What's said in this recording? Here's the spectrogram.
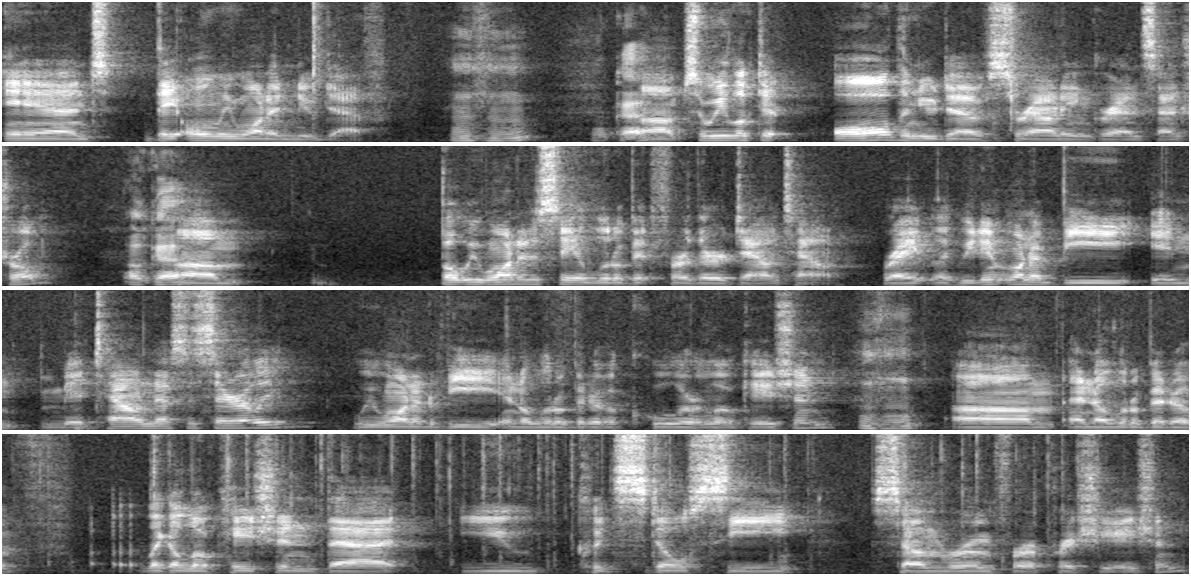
and they only wanted new dev. Okay. Um, so we looked at all the new devs surrounding Grand Central, okay. um, but we wanted to stay a little bit further downtown, right? Like we didn't want to be in Midtown necessarily. We wanted to be in a little bit of a cooler location, um, and a little bit of like a location that you could still see some room for appreciation.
